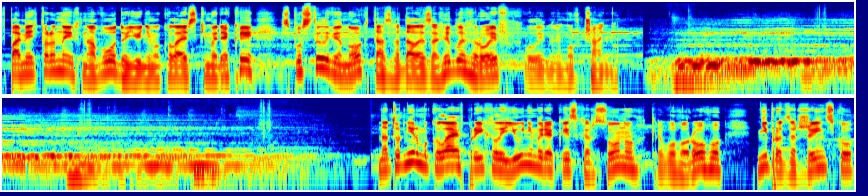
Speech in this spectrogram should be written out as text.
В пам'ять про них на воду юні миколаївські моряки спустили вінок та згадали загиблих героїв хвилиною мовчання. На турнір Миколаїв приїхали юні моряки з Херсону, Кривого Рогу, Дніпродзержинську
